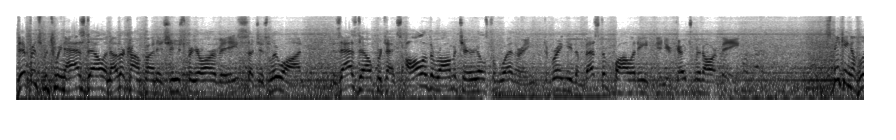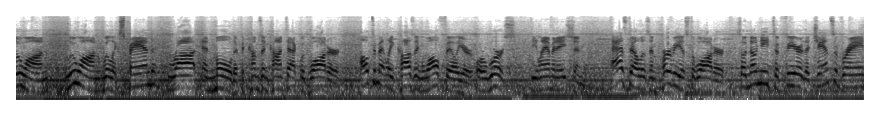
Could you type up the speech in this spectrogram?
The difference between AZDEL and other components used for your RV, such as Luan, is AZDEL protects all of the raw materials from weathering to bring you the best of quality in your Coachmen RV. Speaking of Luan, Luan will expand, rot, and mold if it comes in contact with water, ultimately causing wall failure or worse, delamination. AZDEL is impervious to water, so no need to fear the chance of rain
